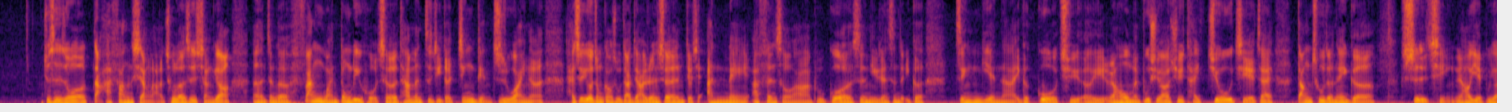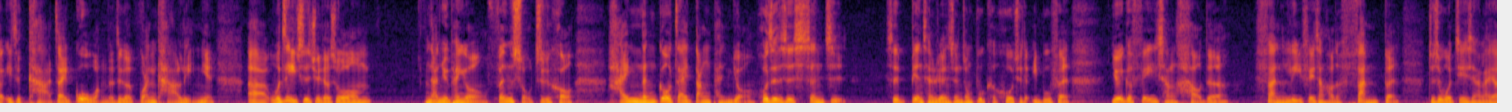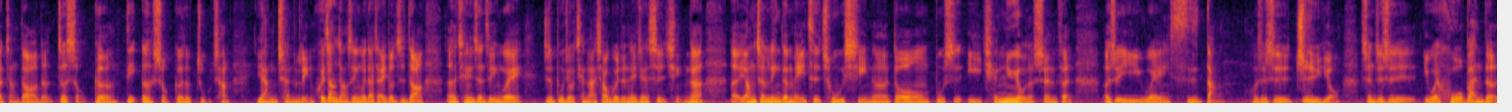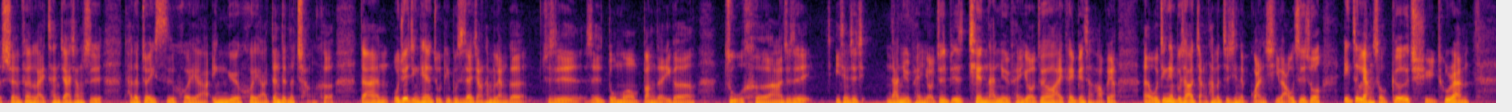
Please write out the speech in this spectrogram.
就是说大方向啦，除了是想要呃整个翻完动力火车他们自己的经典之外呢，还是有种告诉大家人生有些暗内啊分手啊，不过是你人生的一个经验啊，一个过去而已。然后我们不需要去太纠结在当初的那个事情，然后也不要一直卡在过往的这个关卡里面啊。我自己是觉得说。男女朋友分手之后，还能够再当朋友，或者是甚至是变成人生中不可或缺的一部分，有一个非常好的范例，非常好的范本，就是我接下来要讲到的这首歌，第二首歌的主唱杨丞琳。会这样讲，是因为大家也都知道，呃，前一阵子因为。就是不久前啦，小鬼的那件事情。那呃，杨丞琳的每一次出席呢，都不是以前女友的身份，而是以一位死党或者是挚友，甚至是一位伙伴的身份来参加，像是他的追思会啊、音乐会啊等等的场合。但我觉得今天的主题不是在讲他们两个，就是是多么棒的一个组合啊，就是以前是。男女朋友就是比如前男女朋友，最后还可以变成好朋友。呃，我今天不是要讲他们之间的关系啦，我只是说，诶，这两首歌曲突然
